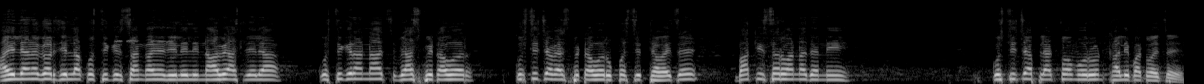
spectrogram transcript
अहिल्यानगर जिल्हा कुस्तीगीर संघाने दिलेली नावे असलेल्या कुस्तीगीरांनाच व्यासपीठावर कुस्तीच्या व्यासपीठावर उपस्थित ठेवायचंय. बाकी सर्वांना त्यांनी कुस्तीच्या प्लॅटफॉर्मवरून खाली पाठवायचं आहे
